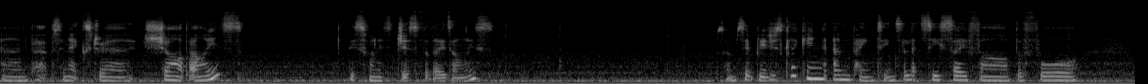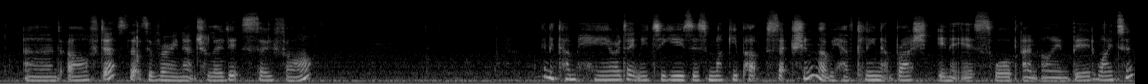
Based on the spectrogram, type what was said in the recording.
And perhaps an extra sharp eyes. This one is just for those eyes. So I'm simply just clicking and painting. So let's see so far before and after. So that's a very natural edit so far going to come here. I don't need to use this mucky pup section where we have cleanup brush, inner ear swab and iron beard whiten.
